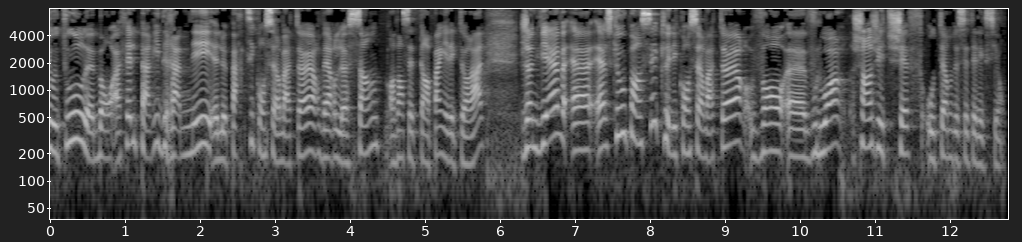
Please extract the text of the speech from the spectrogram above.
M. O'Toole, bon, a fait le pari de ramener le Parti conservateur vers le centre pendant cette campagne électorale. Geneviève, est-ce que vous pensez que les conservateurs vont euh, vouloir changer de chef au terme de cette élection?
